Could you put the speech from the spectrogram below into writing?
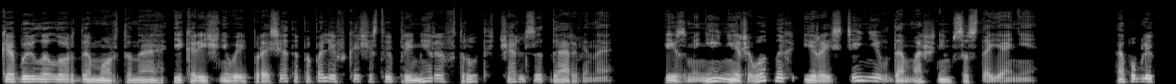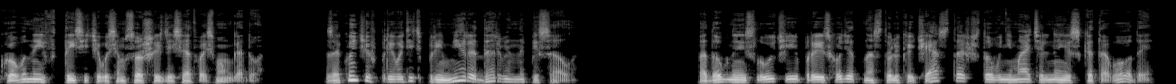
Кобыла лорда Мортона и коричневые поросята попали в качестве примера в труд Чарльза Дарвина «Изменение животных и растений в домашнем состоянии» опубликованный в 1868 году. Закончив приводить примеры, Дарвин написал, Подобные случаи происходят настолько часто, что внимательные скотоводы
